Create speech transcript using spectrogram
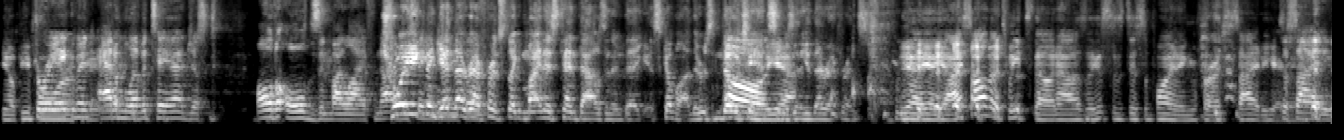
You know, people Troy Aikman, Adam Levitan, just all the olds in my life. Troy Aikman getting that reference like minus ten thousand in Vegas. Come on, there was no oh, chance yeah. he was going to get that reference. Yeah, yeah, yeah. I saw the tweets though, and I was like, this is disappointing for our society here. Society.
